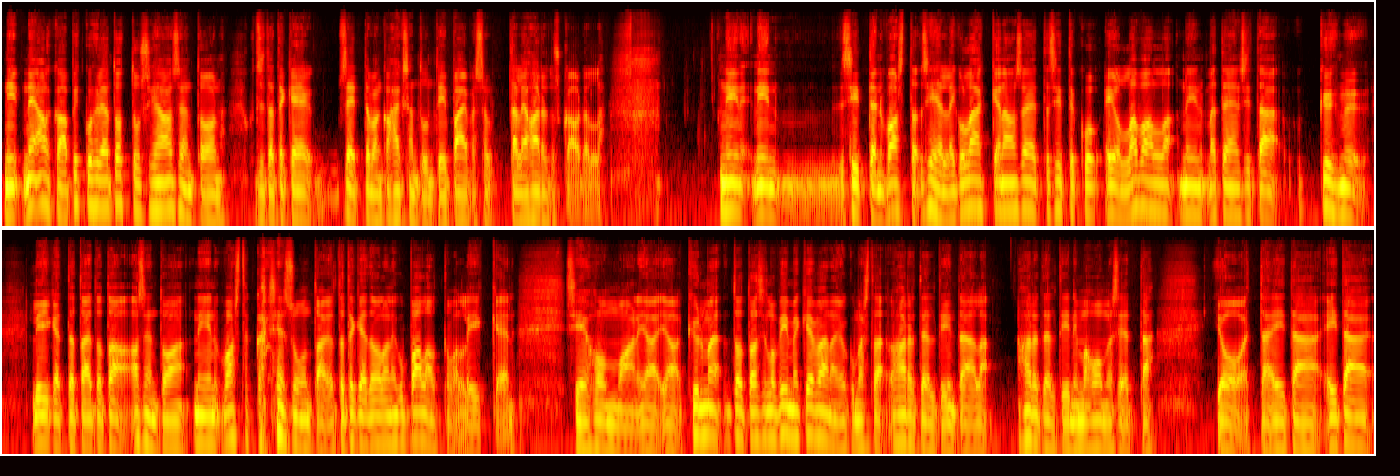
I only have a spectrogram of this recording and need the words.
Niin ne alkaa pikkuhiljaa tottua siihen asentoon, kun sitä tekee 7-8 tuntia päivässä tällä harjoituskaudella. Niin, niin sitten vasta siihen kun lääkkeenä on se, että sitten kun ei ole lavalla, niin mä teen sitä kyhmyliikettä tai tota asentoa niin vastakkaiseen suuntaan, jotta tekee tavallaan niin kuin palauttavan liikkeen siihen hommaan. Ja, ja kyllä mä tota, silloin viime keväänä, kun mä sitä harjoiteltiin täällä, harjoiteltiin, niin mä huomasin, että joo, että ei tämä ei tää,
